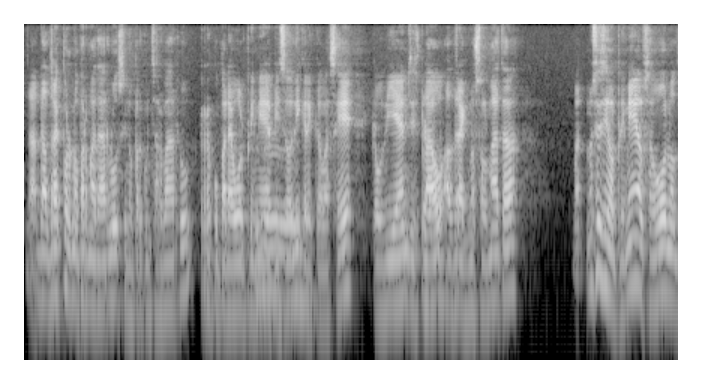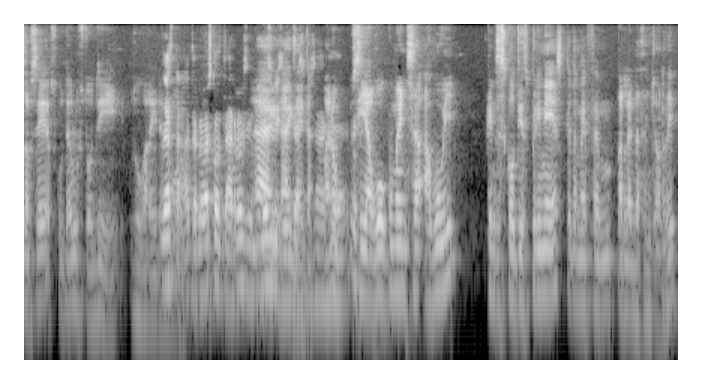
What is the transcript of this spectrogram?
de- Del drac, però no per matar-lo, sinó per conservar-lo. Recupereu el primer Mm. episodi, crec que va ser, que ho diem, sisplau, el drac no se'l mata. Bueno, no sé si el primer, el segon o el tercer, escolteu-los tots i us ho agrairem Ja està, molt. tornem a escoltar-los i Ah, més visites. exacte. o sigui Bueno, que- si algú comença avui, que ens escolti els primers, que també fem, parlem de Sant Jordi.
